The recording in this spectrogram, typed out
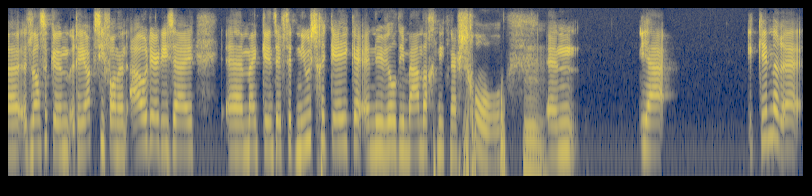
uh, las ik een reactie van een ouder die zei: uh, Mijn kind heeft het nieuws gekeken en nu wil die maandag niet naar school. Hmm. En ja, kinderen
